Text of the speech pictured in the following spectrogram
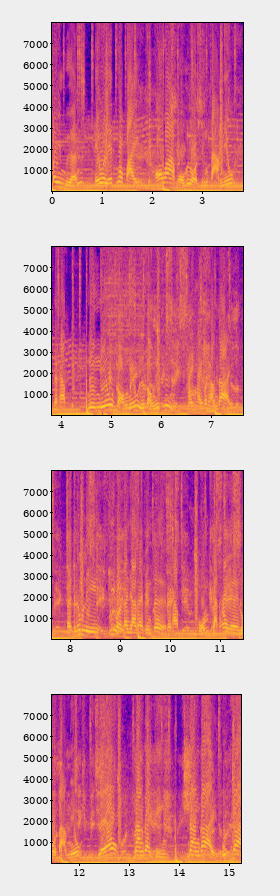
ไม่เหมือนเอเวอเรสต์ทั่วไป เพราะว่าผมโหลดถึง 3 นิ้วนะครับ1นิ้ว 2 นิ้วหรือ 2 นิ้วครึ่งใครๆก็ทำได้ แต่จันทบุรีที่บริการยานไทยเซ็นเตอร์นะครับผมจัดให้เลยโหลด 3 นิ้ว แล้วนั่งได้จริง นั่งได้ทุกได้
